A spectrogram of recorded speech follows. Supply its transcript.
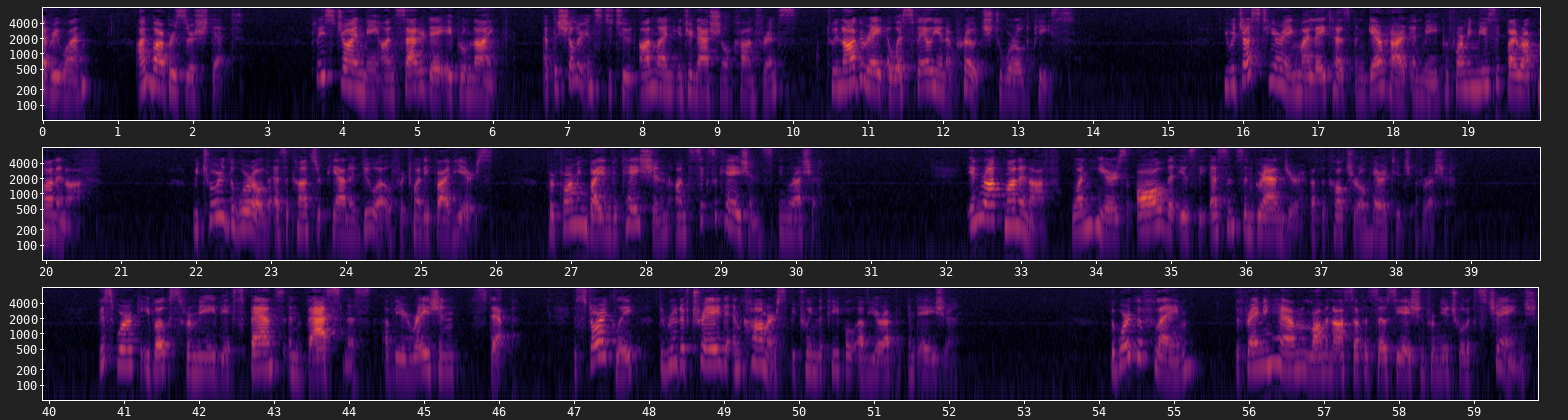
Everyone. I'm Barbara Zerstedt. Please join me on Saturday, April 9th at the Schiller Institute Online International Conference to inaugurate a Westphalian approach to world peace. You were just hearing my late husband Gerhard and me performing music by Rachmaninoff. We toured the world as a concert piano duo for 25 years performing by invitation on six occasions in Russia. In Rachmaninoff, one hears all that is the essence and grandeur of the cultural heritage of Russia. This work evokes for me the expanse and vastness of the Eurasian steppe. Historically, the route of trade and commerce between the people of Europe and Asia. The work of Flame the Framingham Lomonosov Association for Mutual Exchange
